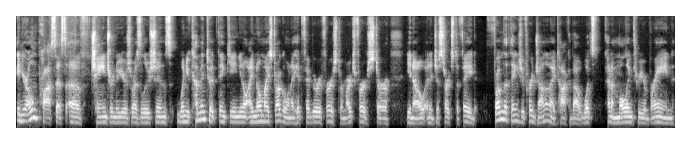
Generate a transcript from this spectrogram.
in your own process of change or New Year's resolutions, when you come into it thinking, you know, I know my struggle when I hit February 1st or March 1st, or, you know, and it just starts to fade. From the things you've heard John and I talk about, what's kind of mulling through your brain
